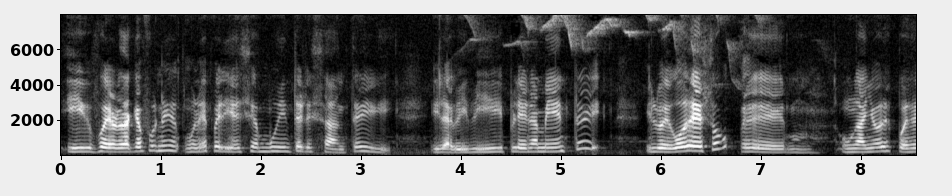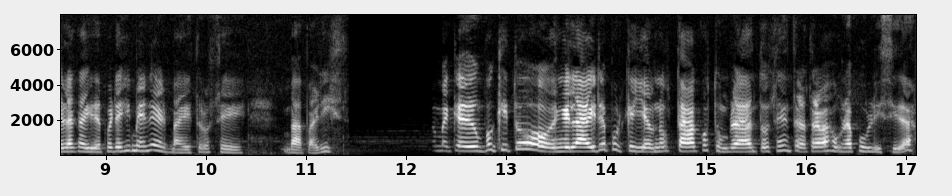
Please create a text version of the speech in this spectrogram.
Y fue verdad que fue una, experiencia muy interesante y, la viví plenamente. Y luego de eso, eh, un año después de la caída de Pérez Jiménez, el maestro se va a París. Me quedé un poquito en el aire porque ya no estaba acostumbrada entonces a entrar a trabajar una publicidad,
